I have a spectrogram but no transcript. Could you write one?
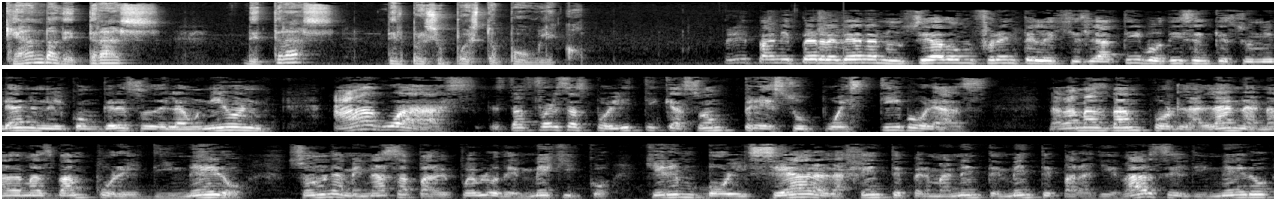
que anda detrás, detrás del presupuesto público. PRI, PAN y PRD han anunciado un frente legislativo. Dicen que se unirán en el Congreso de la Unión. Aguas. Estas fuerzas políticas son presupuestívoras. Nada más van por la lana, nada más van por el dinero. Son una amenaza para el pueblo de México. Quieren bolsear a la gente permanentemente para llevarse el dinero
